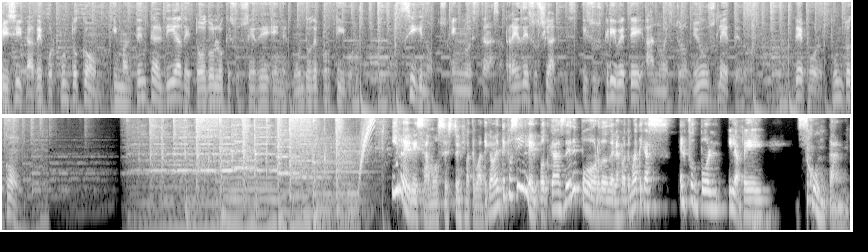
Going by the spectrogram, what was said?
Visita deport.com y mantente al día de todo lo que sucede en el mundo deportivo. Síguenos en nuestras redes sociales y suscríbete a nuestro newsletter deport.com. Y regresamos, esto es Matemáticamente Posible, el podcast de Deport, donde las matemáticas, el fútbol y la fe se juntan.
